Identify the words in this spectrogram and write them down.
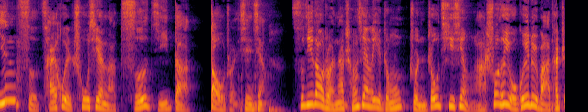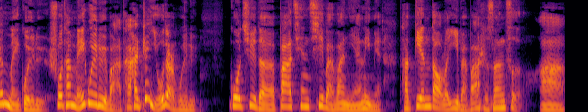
因此才会出现了磁极的倒转现象。磁极倒转呢，呈现了一种准周期性啊。说它有规律吧，它真没规律；说它没规律吧，它还真有点规律。过去的八千七百万年里面，它颠倒了一百八十三次啊。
